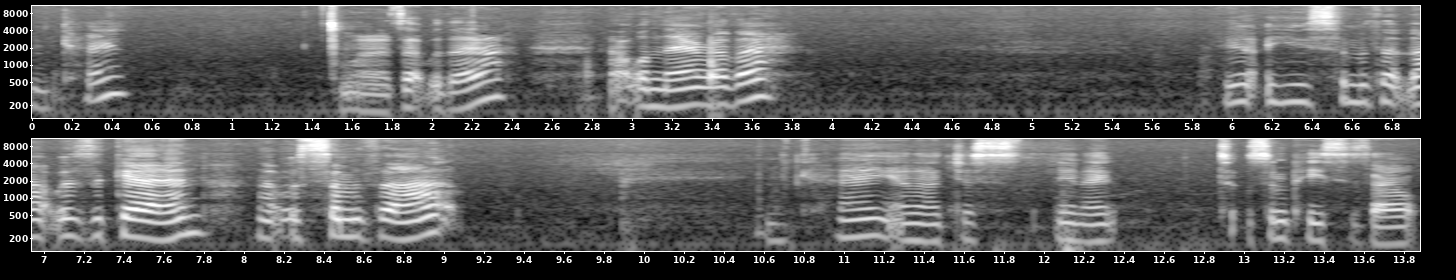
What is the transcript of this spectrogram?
Okay. Where is that with there? That one there, rather. Yeah, I used some of that. That was again, that was some of that. Okay, and I just, you know, took some pieces out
